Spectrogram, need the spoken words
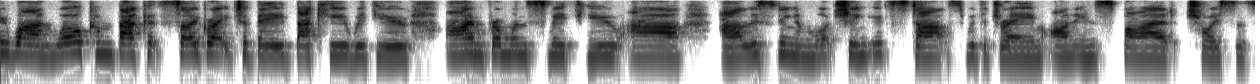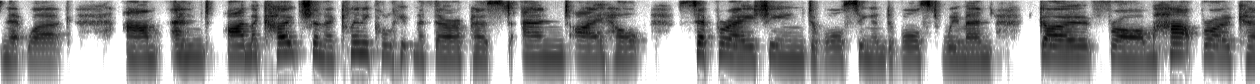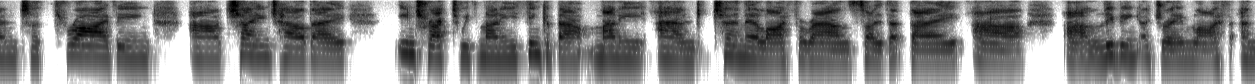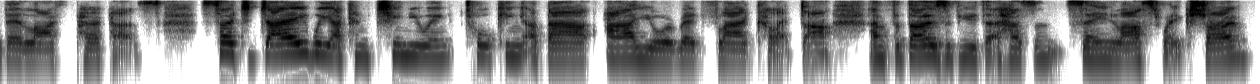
Everyone. Welcome back. It's so great to be back here with you. I'm Bronwyn Smith. You are, are listening and watching It Starts with a Dream on Inspired Choices Network. Um, and I'm a coach and a clinical hypnotherapist, and I help separating, divorcing, and divorced women go from heartbroken to thriving, uh, change how they interact with money, think about money, and turn their life around so that they are, are living a dream life and their life purpose. So today we are continuing talking about are you a red flag collector? And for those of you that hasn't seen last week's show,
